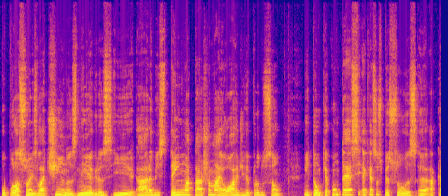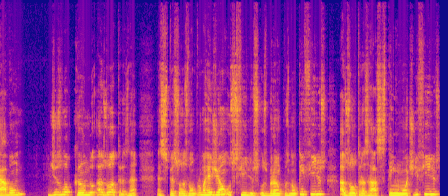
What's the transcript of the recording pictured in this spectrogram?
populações latinas, negras e árabes têm uma taxa maior de reprodução. Então o que acontece é que essas pessoas é, acabam deslocando as outras, né? Essas pessoas vão para uma região, os filhos, os brancos não têm filhos, as outras raças têm um monte de filhos,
